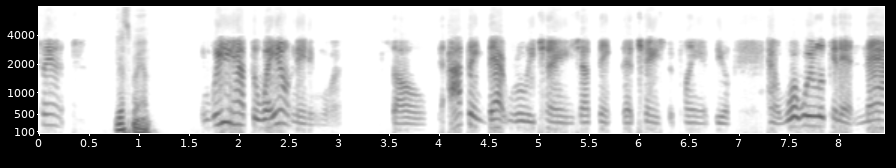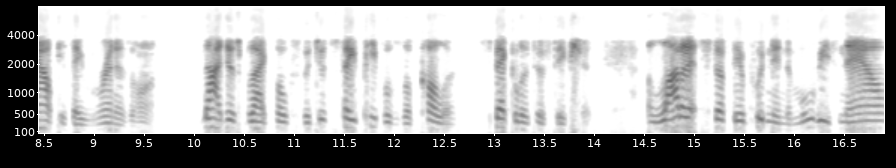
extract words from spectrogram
sense? Yes, ma'am. We didn't have to wait on anyone. So I think that really changed. I think that changed the playing field. And what we're looking at now is a renaissance. Not just black folks, but just say peoples of color, speculative fiction. A lot of that stuff they're putting in the movies now.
